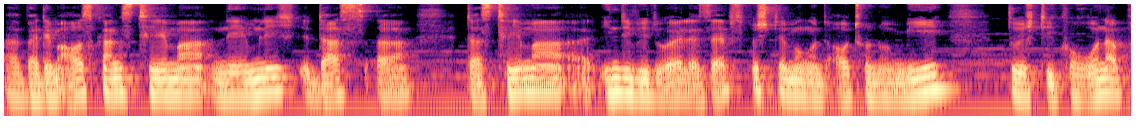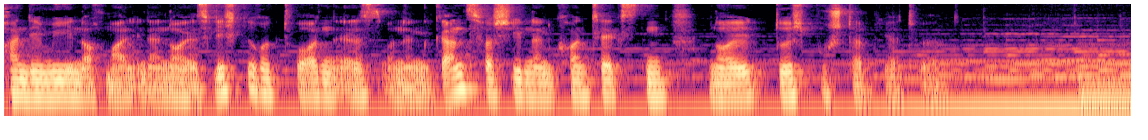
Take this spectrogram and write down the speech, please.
äh, bei dem Ausgangsthema, nämlich dass äh, das Thema individuelle Selbstbestimmung und Autonomie durch die Corona-Pandemie nochmal in ein neues Licht gerückt worden ist und in ganz verschiedenen Kontexten neu durchbuchstabiert wird.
